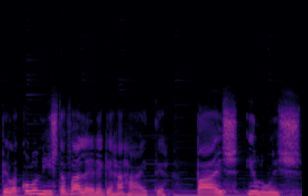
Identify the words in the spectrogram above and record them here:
pela colunista Valéria Guerra Reiter. Paz e luz.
